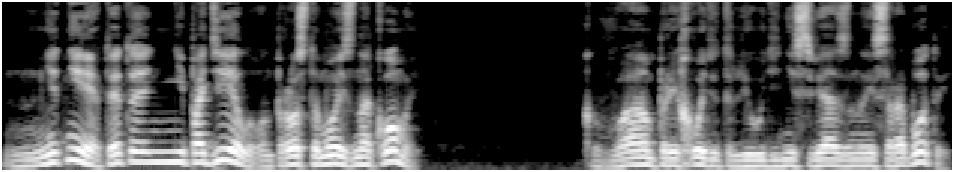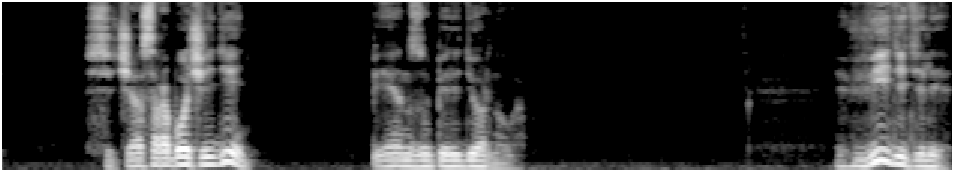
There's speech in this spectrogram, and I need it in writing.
«Нет-нет, это не по делу, он просто мой знакомый». «К вам приходят люди, не связанные с работой. Сейчас рабочий день». Пензу передернуло. «Видите ли,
